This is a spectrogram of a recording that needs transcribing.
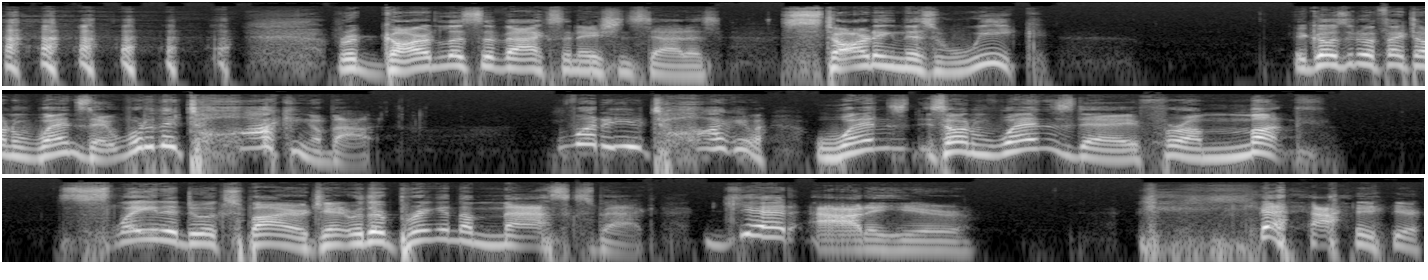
regardless of vaccination status, starting this week. It goes into effect on Wednesday. What are they talking about? What are you talking about? Wednesday, so on Wednesday for a month, slated to expire. January, they're bringing the masks back. Get out of here. Get out of here.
